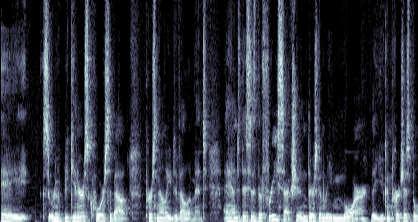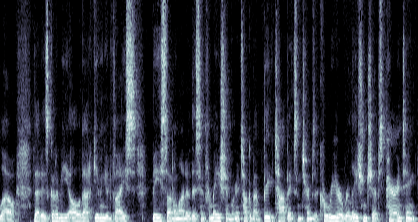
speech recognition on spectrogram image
a sort of beginner's course about personality development. And this is the free section. There's going to be more that you can purchase below that is going to be all about giving advice based on a lot of this information. We're going to talk about big topics in terms of career, relationships, parenting,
